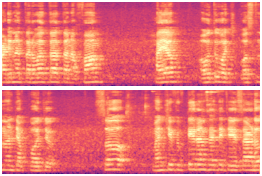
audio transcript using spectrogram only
ఆడిన తర్వాత తన ఫామ్ హయాం అవుతూ వచ్చి వస్తుందని చెప్పుకోవచ్చు. సో మంచి ఫిఫ్టీ రన్స్ అయితే చేశాడు.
